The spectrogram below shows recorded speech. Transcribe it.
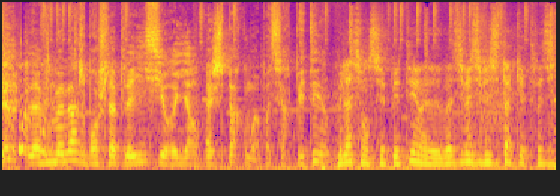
La vie de ma mère, je branche la play ici, regarde. Eh, J'espère qu'on va pas se faire péter. Hein. Mais là si on se fait péter, euh, vas-y vas-y vas-y t'inquiète vas-y.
